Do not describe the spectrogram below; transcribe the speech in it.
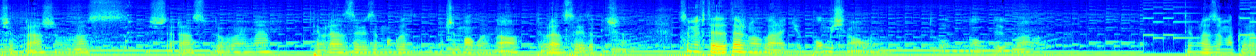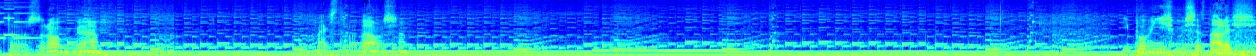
Przepraszam was. Jeszcze raz spróbujmy. Tym razem sobie za- mogłem... Znaczy mogłem, no. Tym razem sobie zapiszę. W sumie wtedy też mogłem, ale nie pomyślałem. Trudno bywa. Tym razem akurat to już zrobię. Ekstra udało się. I powinniśmy się znaleźć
